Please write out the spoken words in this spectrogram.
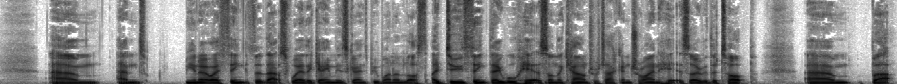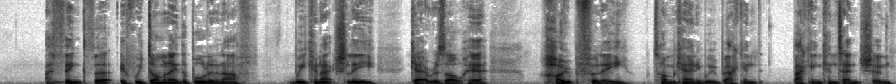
Um, and you know, I think that that's where the game is going to be won and lost. I do think they will hit us on the counter attack and try and hit us over the top. Um, but I think that if we dominate the ball enough, we can actually get a result here. Hopefully, Tom Cairney will be back in back in contention.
